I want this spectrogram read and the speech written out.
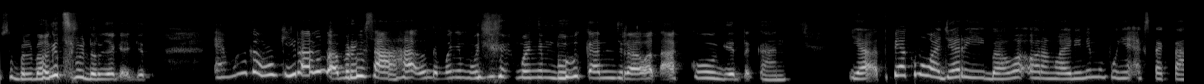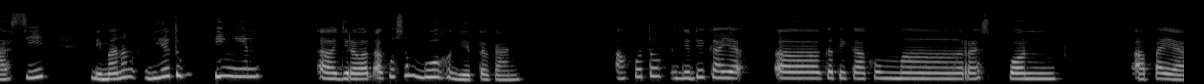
sebel banget sebenarnya kayak gitu. Emang kamu kira aku gak berusaha untuk menyembuhkan jerawat aku gitu kan? Ya, tapi aku mewajari bahwa orang lain ini mempunyai ekspektasi di mana dia tuh ingin uh, jerawat aku sembuh gitu kan. Aku tuh jadi kayak uh, ketika aku merespon apa ya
